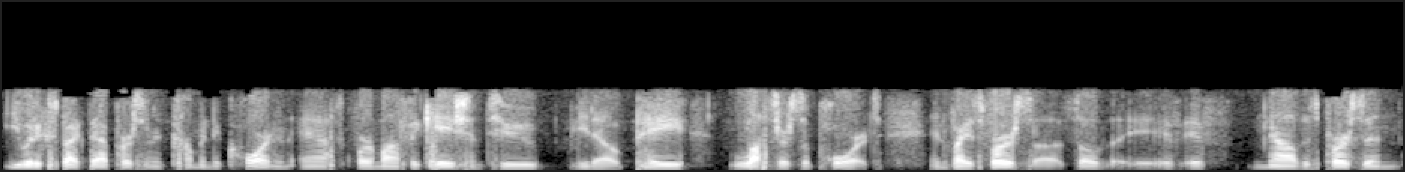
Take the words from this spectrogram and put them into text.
you would expect that person to come into court and ask for a modification to, you know, pay lesser support, and vice versa. So if, if now this person,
